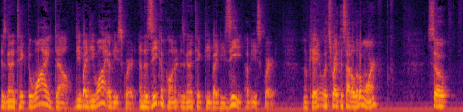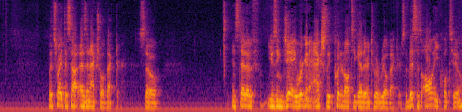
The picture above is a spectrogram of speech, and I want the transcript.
is going to take the y del, d by dy of e squared. And the z component is going to take d by dz of e squared. Okay, let's write this out a little more. So let's write this out as an actual vector. So instead of using j, we're going to actually put it all together into a real vector. So this is all equal to,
